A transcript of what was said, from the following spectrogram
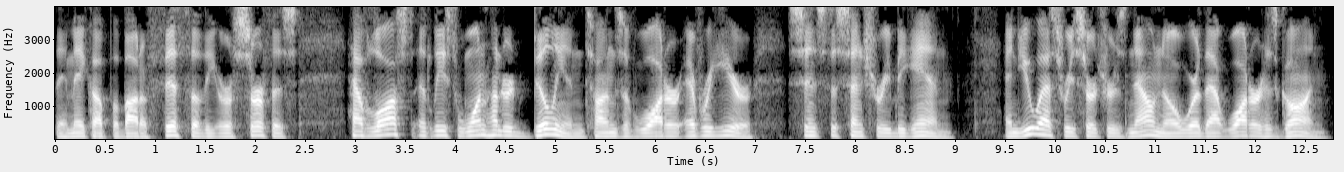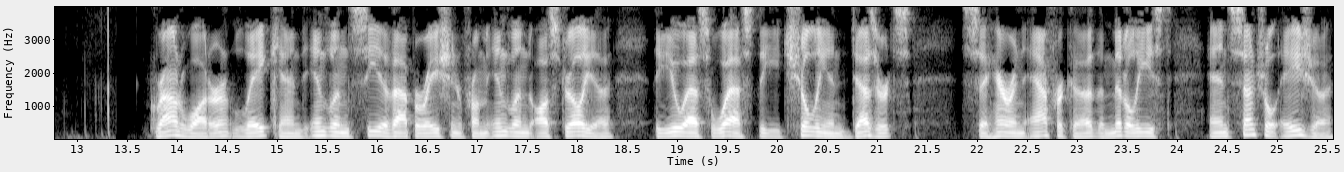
they make up about a fifth of the Earth's surface, have lost at least 100 billion tons of water every year since the century began. And U.S. researchers now know where that water has gone. Groundwater, lake, and inland sea evaporation from inland Australia, the U.S. West, the Chilean deserts, Saharan Africa, the Middle East, and Central Asia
